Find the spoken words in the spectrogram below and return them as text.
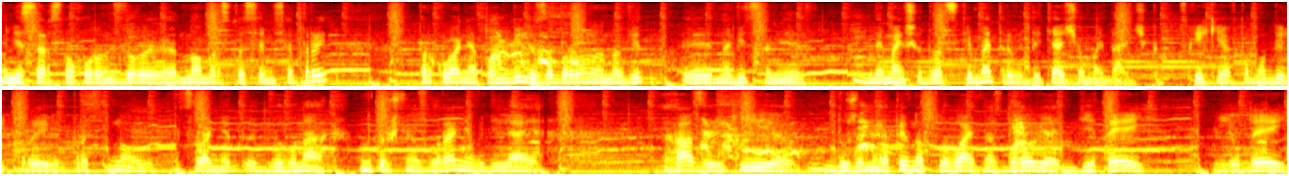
Міністерства охорони здоров'я номер 173 паркування автомобілів заборонено від, е, на відстані не менше 20 метрів від дитячого майданчика, оскільки автомобіль при ну, відпрацюванні двигуна внутрішнього згорання виділяє гази, які дуже негативно впливають на здоров'я дітей, людей.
